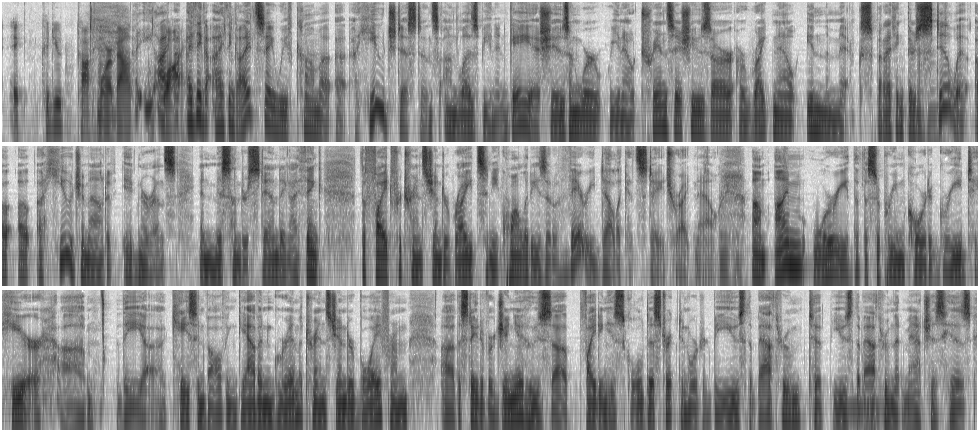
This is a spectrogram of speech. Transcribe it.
It, could you talk more about I, why? I, think I think I'd say we've come a, a, a, huge distance on lesbian and gay issues, and we're you know trans issues are, are right now in the mix. But I think there's mm-hmm. still a, a, a, huge amount of ignorance and misunderstanding. I think the fight for transgender rights and equality is at a very delicate stage right now. Mm-hmm. Um, I'm worried that the Supreme Court agreed to hear um, the uh, case involving Gavin Grimm, a transgender boy from uh, the state of Virginia who's uh, fighting his school district in order to be use the bathroom to use the bathroom that matches his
